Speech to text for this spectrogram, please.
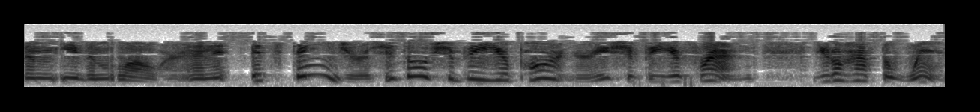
them even lower. And it, it's dangerous. Your dog should be your partner. He should be your friend. You don't have to win.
